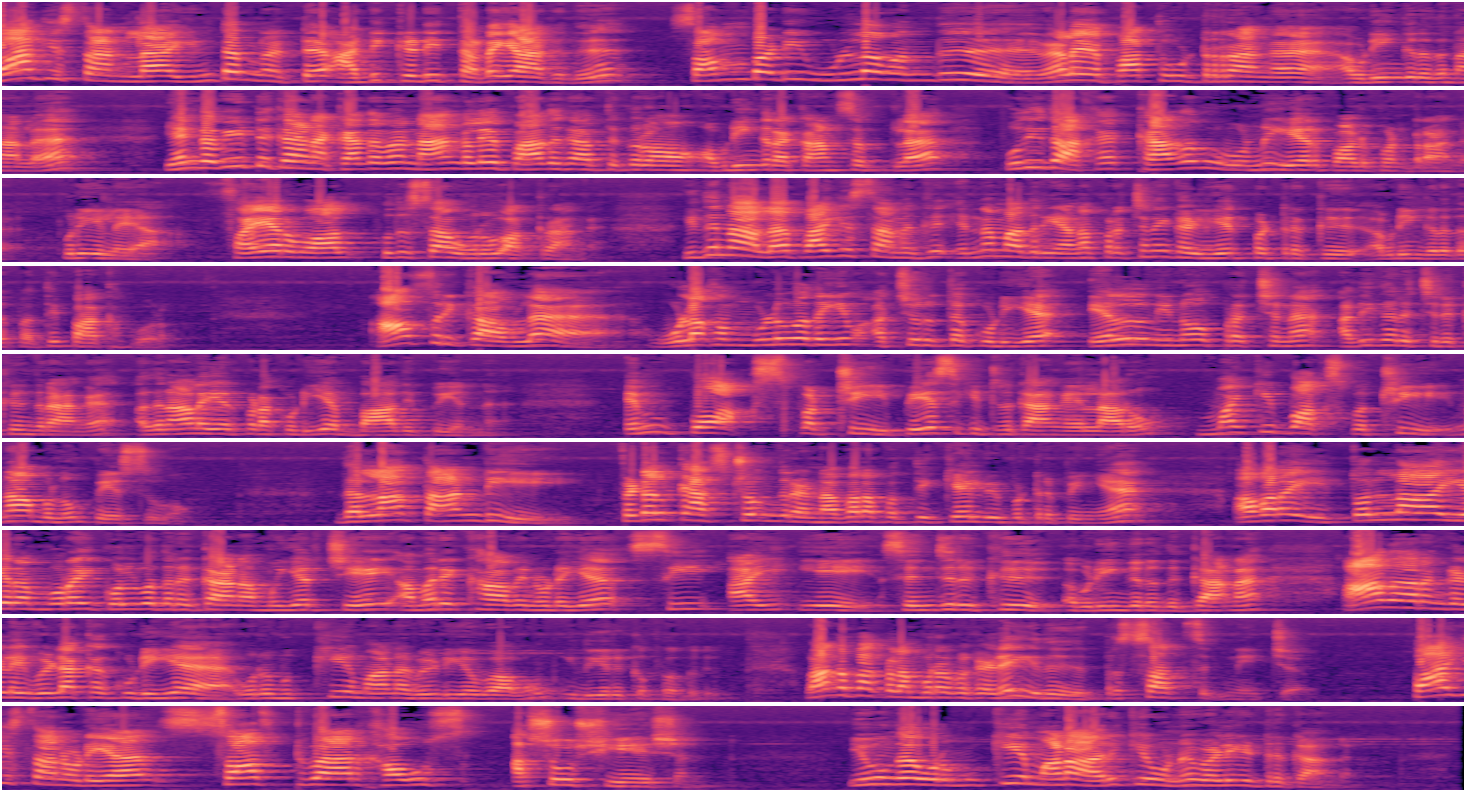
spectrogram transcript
பாகிஸ்தானில் இன்டர்நெட்டு அடிக்கடி தடையாகுது. சம்படி உள்ளே வந்து வேலையை பார்த்து விட்டுறாங்க அப்படிங்கிறதுனால எங்கள் வீட்டுக்கான கதவை நாங்களே பாதுகாத்துக்கிறோம் அப்படிங்கிற கான்செப்டில் புதிதாக கதவு ஒன்று ஏற்பாடு பண்ணுறாங்க புரியலையா? ஃபயர் வால் புதுசாக உருவாக்குறாங்க. இதனால பாகிஸ்தானுக்கு என்ன மாதிரியான பிரச்சனைகள் ஏற்பட்டிருக்கு அப்படிங்கிறத பற்றி பார்க்க போகிறோம் ஆப்பிரிக்காவில் உலகம் முழுவதையும் அச்சுறுத்தக்கூடிய எல் நினோ பிரச்சனை அதிகரிச்சிருக்குங்கிறாங்க. அதனால் ஏற்படக்கூடிய பாதிப்பு என்ன? எம்பாக்ஸ் பற்றி பேசிக்கிட்டு இருக்காங்க எல்லாரும். மக்கி பாக்ஸ் பற்றி நாமளும் பேசுவோம். இதெல்லாம் தாண்டி ஃபிடல் காஸ்ட்ரோங்கிற நபரை பற்றி கேள்விப்பட்டிருப்பீங்க. அவரை தொள்ளாயிரம் முறை கொள்வதற்கான முயற்சியை அமெரிக்காவினுடைய சிஐஏ செஞ்சிருக்கு அப்படிங்கிறதுக்கான ஆதாரங்களை விளக்கக்கூடிய ஒரு முக்கியமான வீடியோவாகவும் இது இருக்க போகுது. வாங்க பார்க்கலாம் உறவுகளே இது பிரசாத் சிக்னேச்சர் பாகிஸ்தானுடைய சாஃப்ட்வேர் ஹவுஸ் அசோசியேஷன் இவங்க ஒரு முக்கியமான அறிக்கை ஒன்று வெளியிட்டிருக்காங்க.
